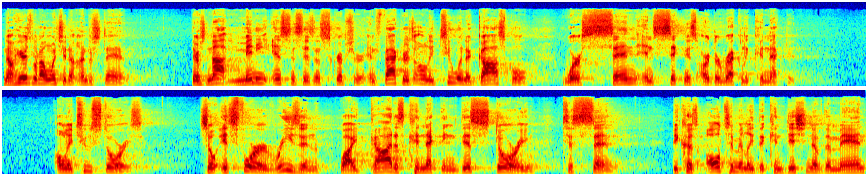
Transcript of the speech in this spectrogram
Now, here's what I want you to understand there's not many instances in Scripture. In fact, there's only two in the gospel where sin and sickness are directly connected. Only two stories. So it's for a reason why God is connecting this story to sin. Because ultimately, the condition of the man,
